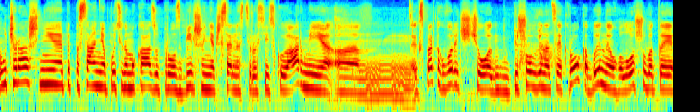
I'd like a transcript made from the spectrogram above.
Учорашнє підписання Путіним указу про збільшення чисельності російської армії. е, Експерти говорять, що пішов він на цей крок, аби не оголошувати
